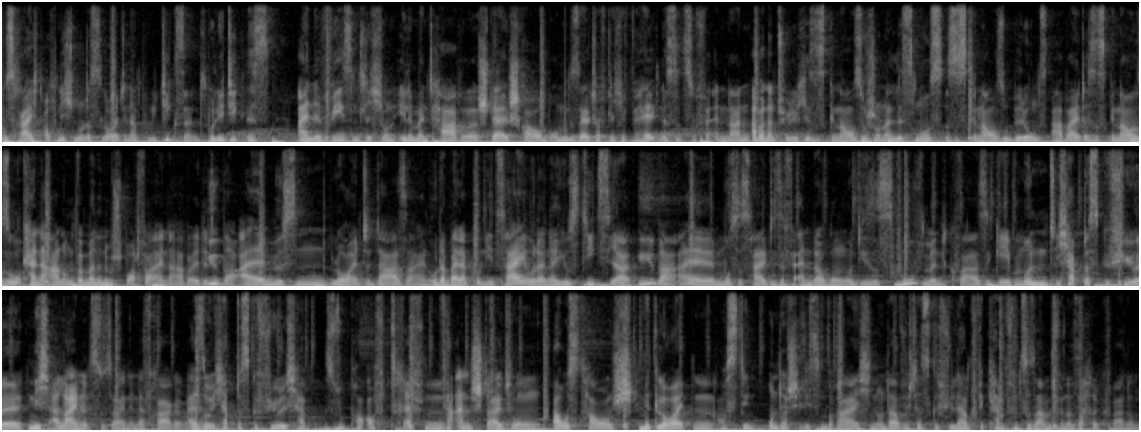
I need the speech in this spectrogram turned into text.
Es reicht auch nicht nur, dass Leute in der Politik sind. Politik ist eine wesentliche und elementare Stellschraube, um gesellschaftliche Verhältnisse zu verändern. Aber natürlich ist es genauso Journalismus, es ist genauso Bildungsarbeit, es ist genauso, keine Ahnung, wenn man in einem Sportverein arbeitet. Überall müssen Leute da sein. Oder bei der Polizei oder in der Justiz, ja. Überall muss es halt diese Veränderung und dieses Movement quasi geben. Und ich habe das Gefühl, nicht alleine zu sein in der Frage. Also ich habe das Gefühl, ich habe super oft Treffen, Veranstaltungen, Austausch mit Leuten aus den unterschiedlichsten Bereichen und da, wo ich das Gefühl habe, wir kämpfen zusammen für eine Sache gerade.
